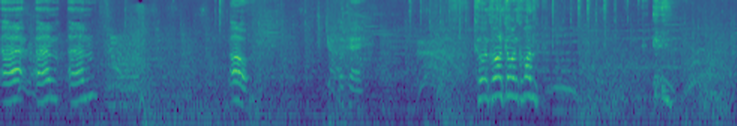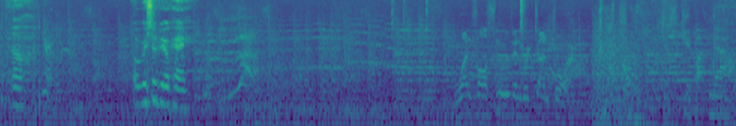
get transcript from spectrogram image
Uh, um, um. Oh. Okay. Come on, come on, come on, come on! oh. oh, we should be okay. One false move and we're done for. Just give up now.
